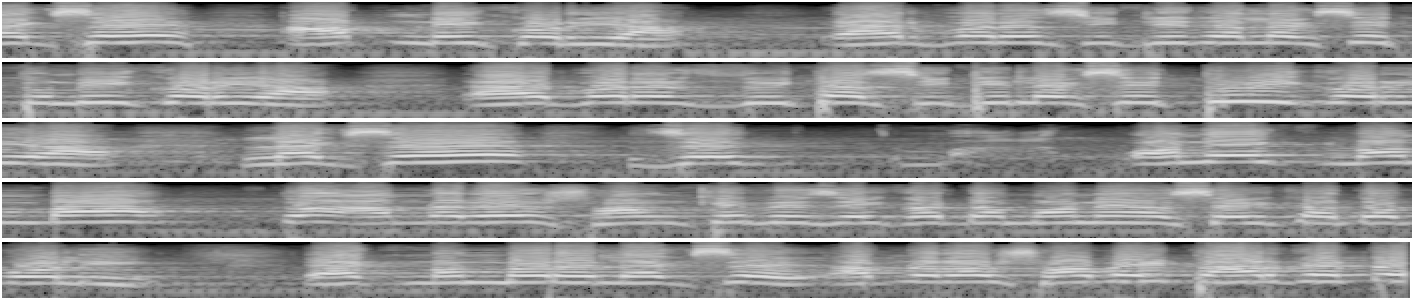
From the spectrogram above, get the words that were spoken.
লাগছে আপনি করিয়া। এরপরে চিঠিটা লাগছে তুমি করিয়া। এরপরে দুইটা চিঠি লাগছে তুই করিয়া। লাগছে যে, অনেক লম্বা। তো আপনারা সংক্ষেপে যে কটা মনে আছে ওই কথা বলি। এক নম্বরে লেখছে, আপনারা সবাই টার্গেটে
